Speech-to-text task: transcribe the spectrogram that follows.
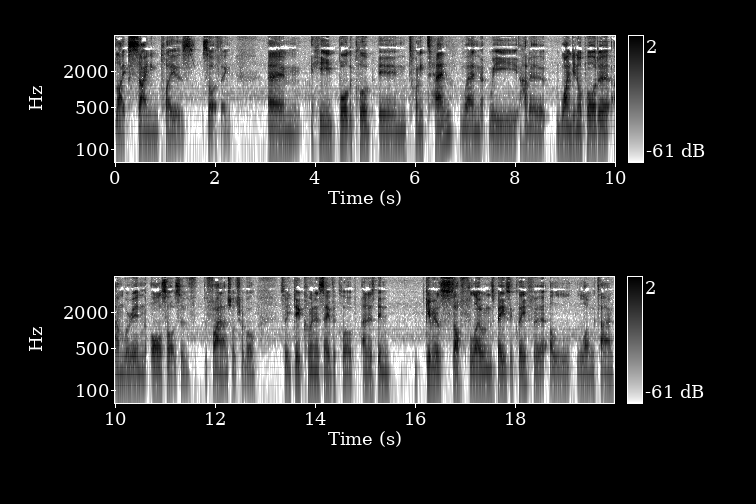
like signing players sort of thing. Um, he bought the club in 2010 when we had a winding up order and were in all sorts of financial trouble. So he did come in and save the club and has been giving us soft loans basically for a long time.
